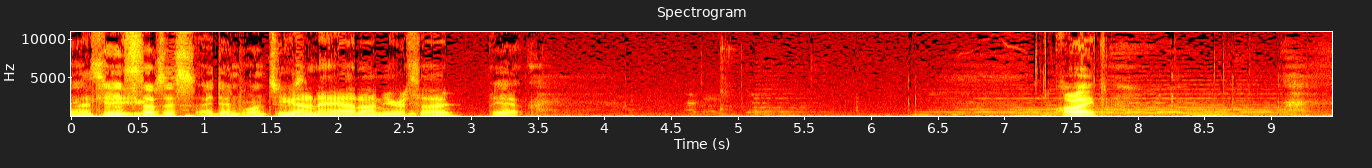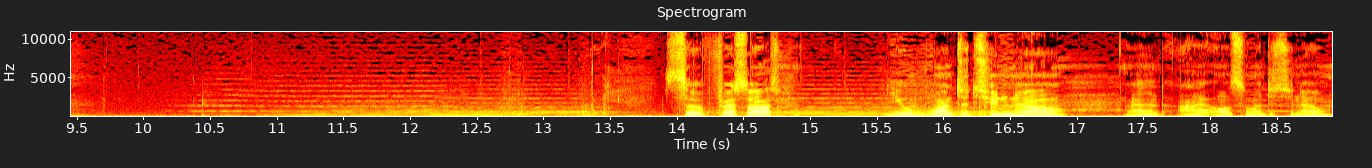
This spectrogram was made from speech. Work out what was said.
I see clean you- stuff this. I don't want to. You got an ad on your side. Yeah. Alright. So, first off, you wanted to know, and I also wanted to know,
